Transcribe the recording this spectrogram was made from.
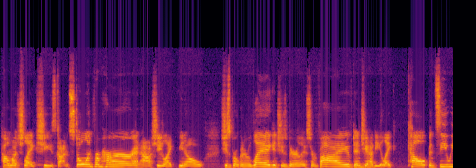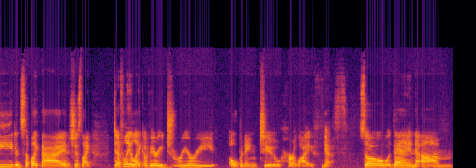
how much like she's gotten stolen from her and how she like, you know, she's broken her leg and she's barely survived and she Mhm. had to eat like kelp and seaweed and stuff like that and it's just like definitely like a very dreary opening to her life. yes So then um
